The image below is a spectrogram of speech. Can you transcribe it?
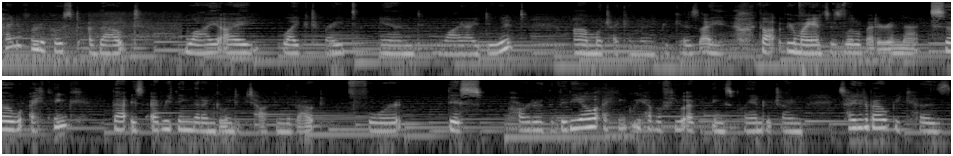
kind of wrote a post about why I like to write and why I do it, um, which I can link because I thought through my answers a little better in that. So I think that is everything that I'm going to be talking about for this part of the video. I think we have a few other things planned, which I'm excited about because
